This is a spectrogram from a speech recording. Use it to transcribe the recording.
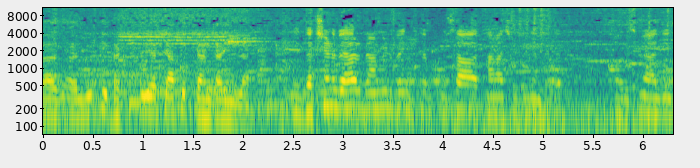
लूट की घटना हुई है, क्या कुछ जानकारी मिला? ये दक्षिण बिहार ग्रामीण बैंक है पूसा थाना क्षेत्र के अंतर्गत और इसमें आज एक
